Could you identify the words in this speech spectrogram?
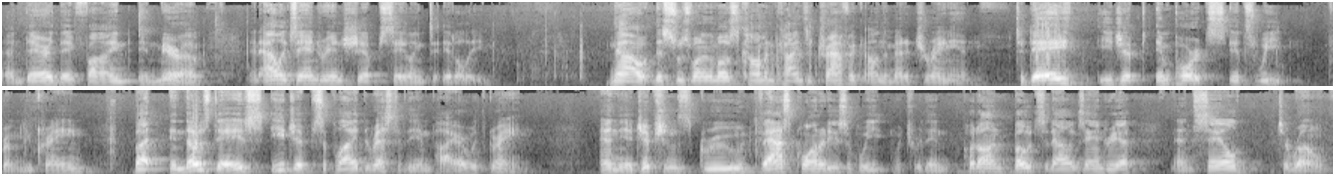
and there they find in Myra an Alexandrian ship sailing to Italy. Now, this was one of the most common kinds of traffic on the Mediterranean. Today, Egypt imports its wheat from Ukraine, but in those days, Egypt supplied the rest of the empire with grain. And the Egyptians grew vast quantities of wheat, which were then put on boats at Alexandria and sailed to Rome.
